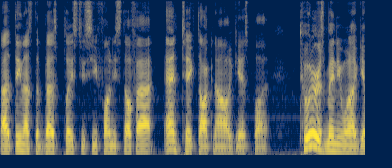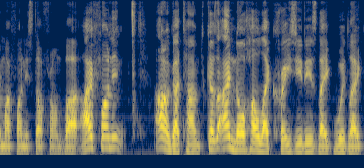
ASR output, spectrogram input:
I think that's the best place to see funny stuff at, and TikTok now, I guess. But Twitter is mainly where I get my funny stuff from. But iFunny, I don't got time because I know how like crazy it is. Like with like,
